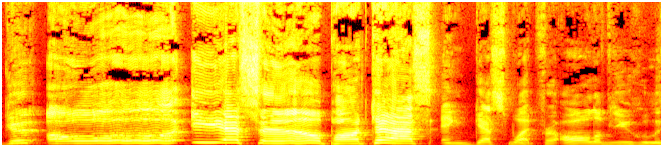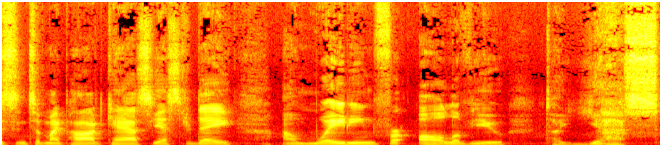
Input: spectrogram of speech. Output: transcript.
good old ESL podcast. And guess what? For all of you who listened to my podcast yesterday, I'm waiting for all of you to yes,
